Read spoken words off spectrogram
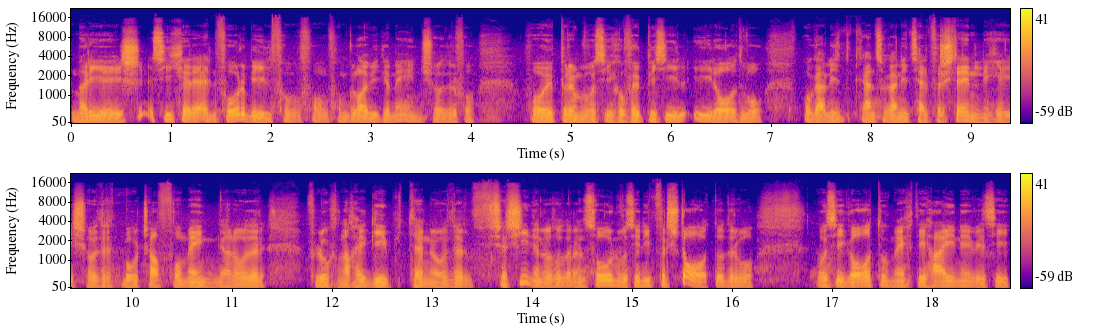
Maria ist sicher ein Vorbild vom, vom, vom gläubigen Mensch oder von, von jemandem, der sich auf etwas einlädt, wo, wo gar nicht, ganz gar nicht selbstverständlich ist. Oder die Botschaft vom Engel oder Flucht nach Ägypten oder verschiedenes. Oder ein Sohn, der sie nicht versteht oder wo, wo sie geht und möchte heine, weil sie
